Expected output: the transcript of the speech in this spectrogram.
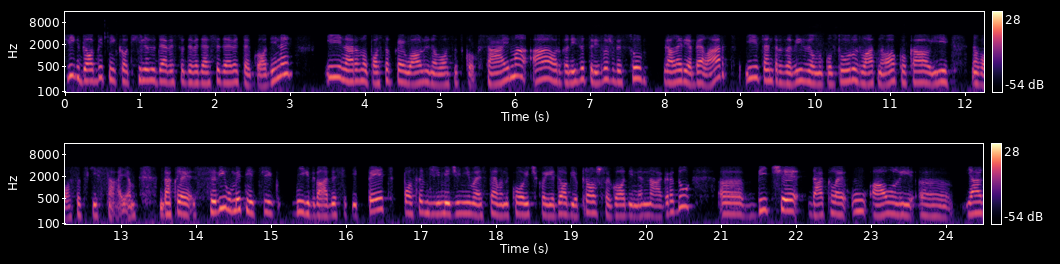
svih dobitnika od 1999. godine i naravno postavka je u auli Novosadskog sajma, a organizator izložbe su Galerija Bell Art i Centar za vizualnu kulturu Zlatno oko kao i Novosadski sajam. Dakle, svi umetnici, njih 25, poslednji među njima je Stevan Kojić koji je dobio prošle godine nagradu, uh, bit će dakle u auli uh, ja,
